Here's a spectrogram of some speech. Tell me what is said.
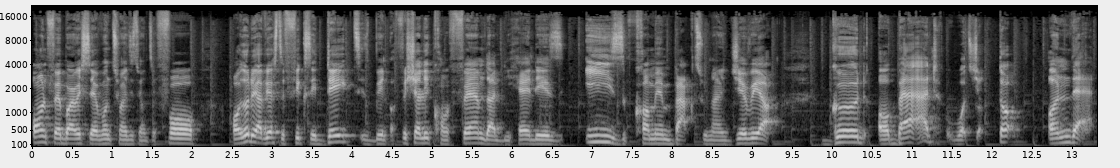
on February 7, 2024. Although they have yet to fix a date, it's been officially confirmed that the Headies is coming back to Nigeria. Good or bad? What's your thought on that?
